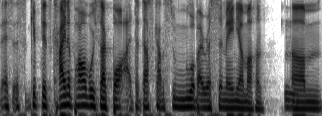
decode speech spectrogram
es, es gibt jetzt keine Power, wo ich sage, boah, Alter, das kannst du nur bei WrestleMania machen. Mhm. Ähm,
